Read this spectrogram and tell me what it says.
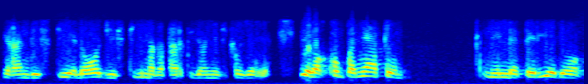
grandi sti, elogi, stima da parte di ogni tifoseria. Io l'ho accompagnato nel periodo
